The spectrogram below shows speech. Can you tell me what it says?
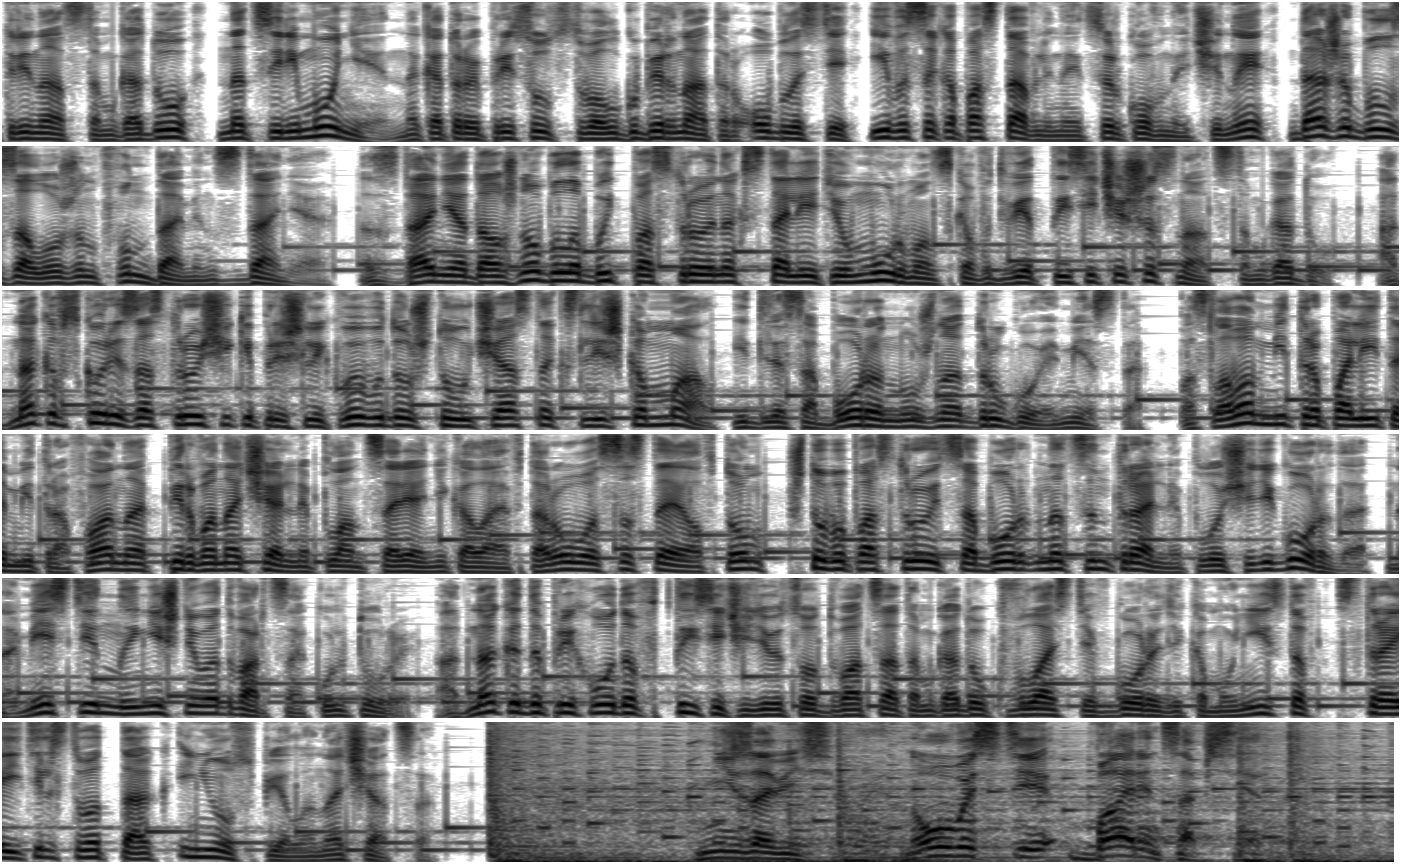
2013 году на церемонии, на которой присутствовал губернатор области и высокопоставленные церковные чины, даже был заложен фундамент здания. Здание должно было быть построено к столетию Мурманска в 2016 2016 году. Однако вскоре застройщики пришли к выводу, что участок слишком мал и для собора нужно другое место. По словам митрополита Митрофана, первоначальный план царя Николая II состоял в том, чтобы построить собор на центральной площади города, на месте нынешнего Дворца культуры. Однако до прихода в 1920 году к власти в городе коммунистов строительство так и не успело начаться. Независимые новости. Барин обседный.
